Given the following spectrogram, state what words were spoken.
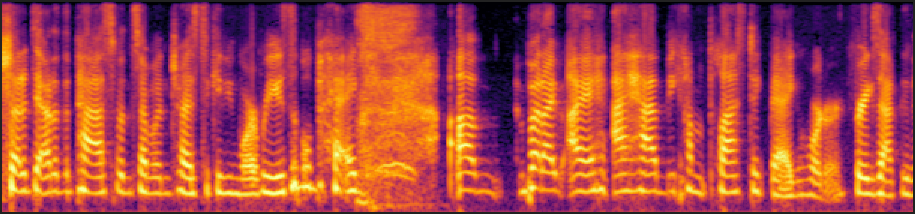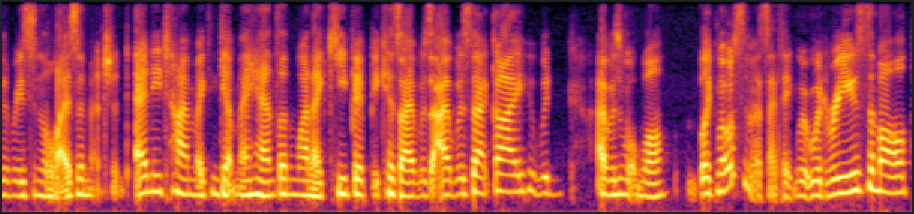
shut it down in the past when someone tries to give you more reusable bags. um, but I, I, I have become a plastic bag hoarder for exactly the reason Eliza mentioned. Anytime I can get my hands on one, I keep it because I was I was that guy who would I was well like most of us I think we would reuse them all.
